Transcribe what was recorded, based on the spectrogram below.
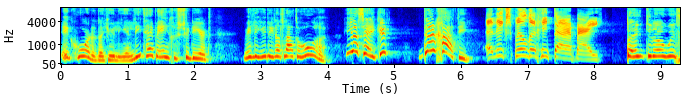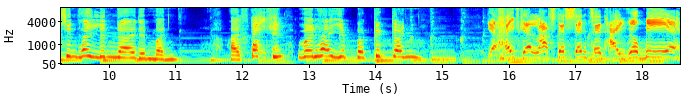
ik hoorde dat jullie een lied hebben ingestudeerd. Willen jullie dat laten horen? Jazeker, daar gaat hij. En ik speel de gitaar bij. Pedro is een hele nare man. Hij pakt je waar hij je pakken kan. Je geeft je laatste cent en hij wil meer.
